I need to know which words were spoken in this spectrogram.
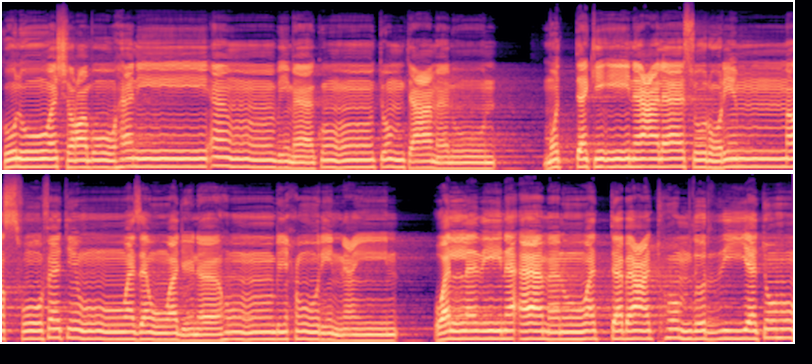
كلوا واشربوا هنيئا بما كنتم تعملون. متكئين على سرر مصفوفة وزوجناهم بحور عين. والذين آمنوا واتبعتهم ذريتهم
